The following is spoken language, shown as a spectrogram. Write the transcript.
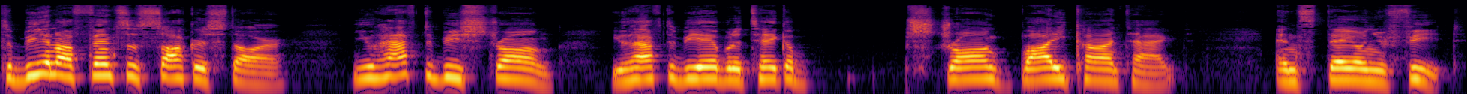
to be an offensive soccer star, you have to be strong. You have to be able to take a strong body contact and stay on your feet.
